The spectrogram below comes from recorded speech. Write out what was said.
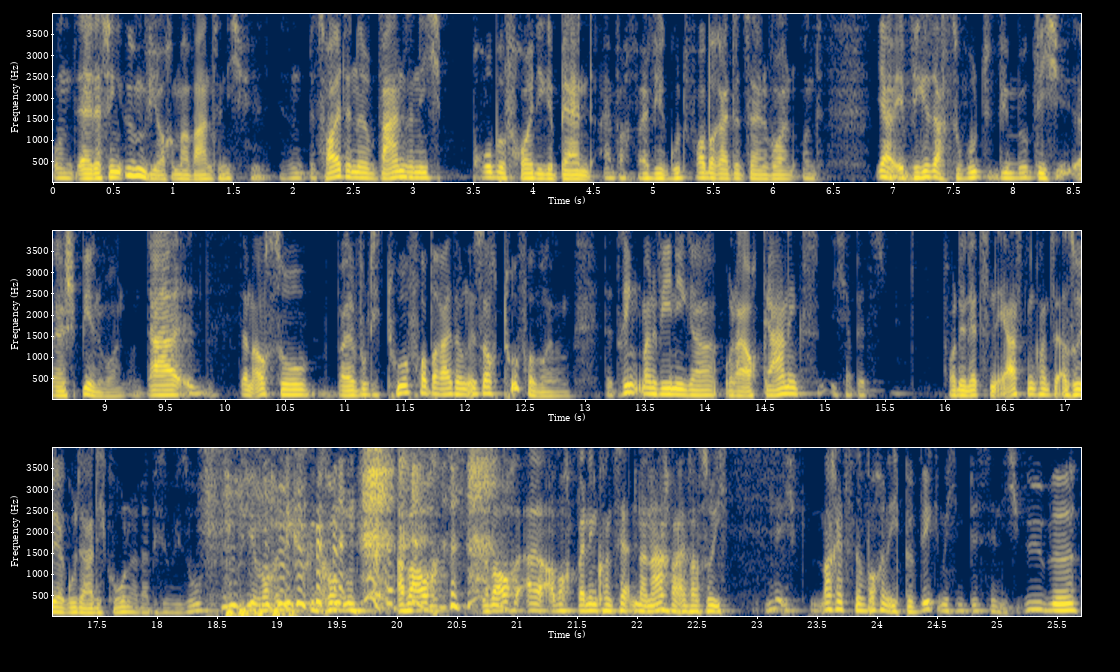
Und äh, deswegen üben wir auch immer wahnsinnig viel. Wir sind bis heute eine wahnsinnig probefreudige Band, einfach weil wir gut vorbereitet sein wollen und ja, wie gesagt, so gut wie möglich äh, spielen wollen. Und da ist es dann auch so, weil wirklich Tourvorbereitung ist auch Tourvorbereitung. Da trinkt man weniger oder auch gar nichts. Ich habe jetzt vor den letzten ersten Konzerten, also ja gut, da hatte ich Corona, da habe ich sowieso vier Wochen nichts getrunken. Aber auch, aber auch, äh, aber auch bei den Konzerten danach war einfach so, ich, ich mache jetzt eine Woche, ich bewege mich ein bisschen, ich übe.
